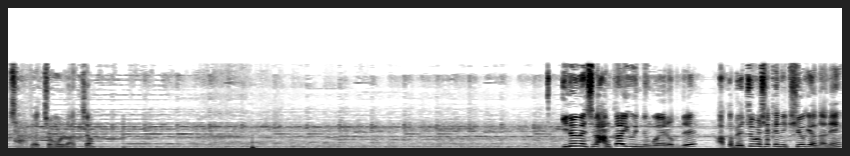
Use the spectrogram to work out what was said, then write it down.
자, 몇 점 올랐죠? 이러면 지금 안 까이고 있는 거예요, 여러분들. 아까 몇 점을 시작했는지 기억이 안 나네.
